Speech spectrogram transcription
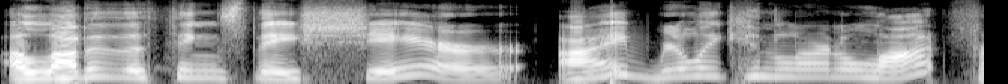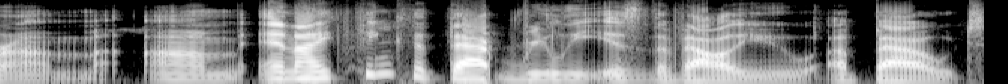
a lot of the things they share, I really can learn a lot from. Um, and I think think that that really is the value about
